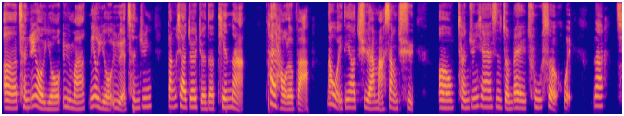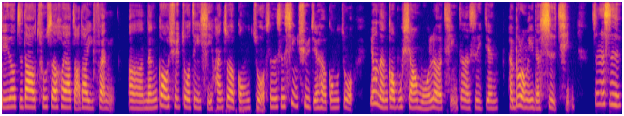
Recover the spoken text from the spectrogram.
呃，陈军有犹豫吗？没有犹豫，陈军当下就会觉得天哪，太好了吧？那我一定要去啊，马上去。呃，陈军现在是准备出社会，那其实都知道出社会要找到一份呃能够去做自己喜欢做的工作，甚至是兴趣结合工作。又能够不消磨热情，真的是一件很不容易的事情。真的是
